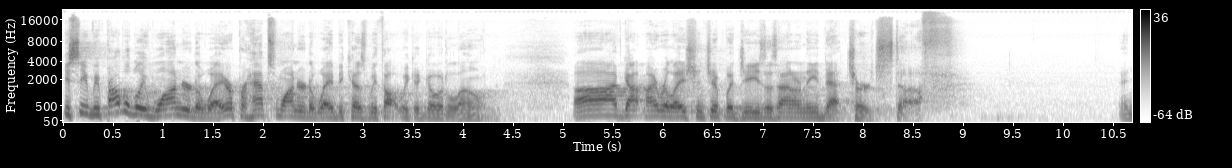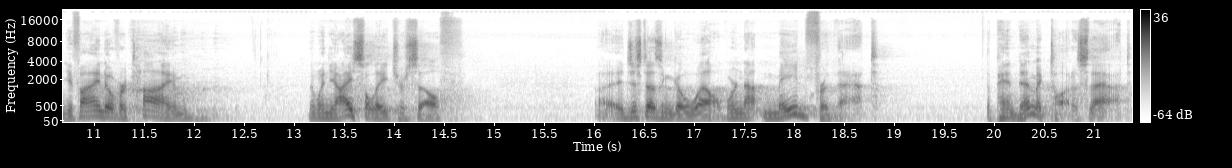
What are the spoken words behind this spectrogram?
You see, we probably wandered away, or perhaps wandered away because we thought we could go it alone. Oh, I've got my relationship with Jesus. I don't need that church stuff. And you find over time that when you isolate yourself, uh, it just doesn't go well. We're not made for that. The pandemic taught us that.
